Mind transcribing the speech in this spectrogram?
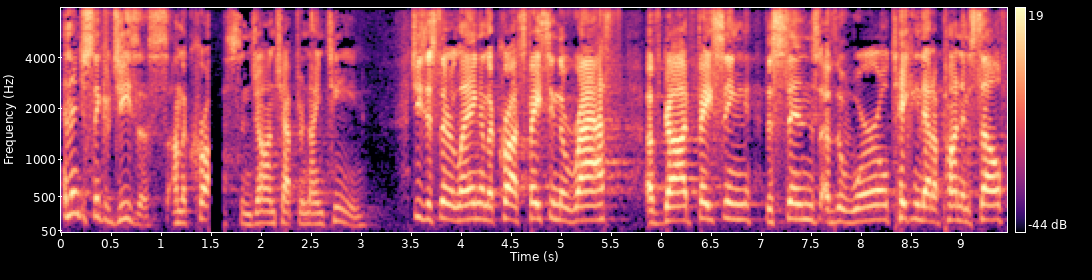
And then just think of Jesus on the cross in John chapter 19. Jesus there laying on the cross, facing the wrath of God, facing the sins of the world, taking that upon himself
